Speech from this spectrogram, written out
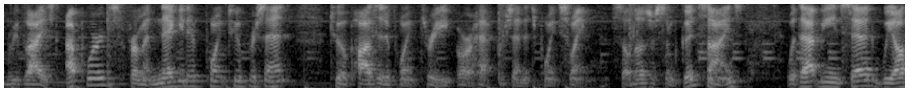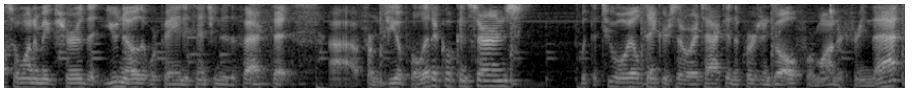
revised upwards from a negative 0.2% to a positive 0.3 or a half percentage point swing. So those are some good signs. With that being said, we also want to make sure that you know that we're paying attention to the fact that uh, from geopolitical concerns, with the two oil tankers that were attacked in the Persian Gulf, we're monitoring that.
